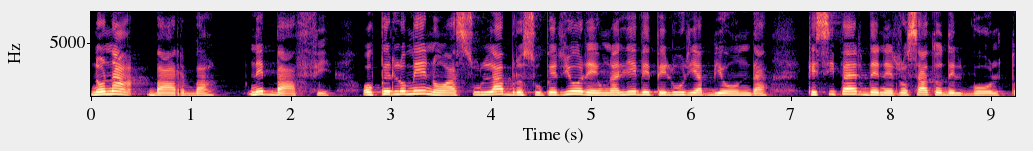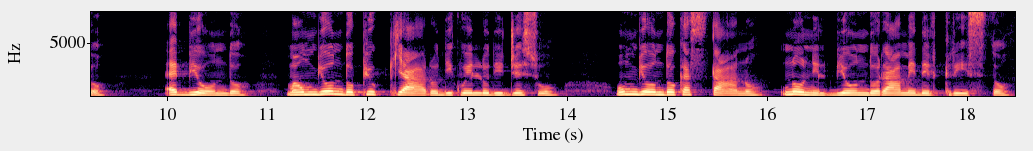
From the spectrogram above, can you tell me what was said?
non ha barba né baffi, o perlomeno ha sul labbro superiore una lieve peluria bionda che si perde nel rosato del volto. È biondo, ma un biondo più chiaro di quello di Gesù, un biondo castano, non il biondo rame del Cristo.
